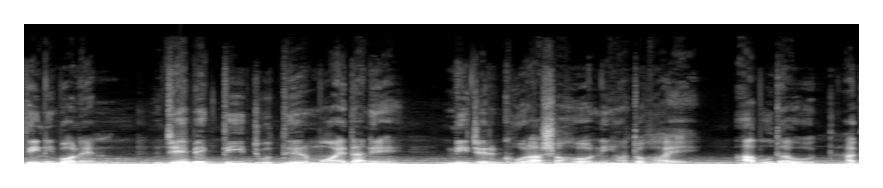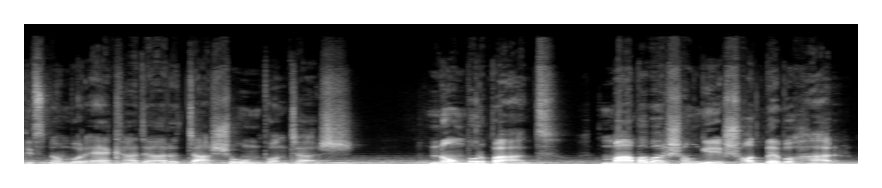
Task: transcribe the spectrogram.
তিনি বলেন, যে ব্যক্তি যুদ্ধের ময়দানে নিজের ঘোড়াসহ নিহত হয়। আবু দাউদ, হাদিস নম্বর এক হাজার চারশো উনপঞ্চাশ। নম্বর পাঁচ, মা বাবার সঙ্গে সদ্ব্যবহার।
